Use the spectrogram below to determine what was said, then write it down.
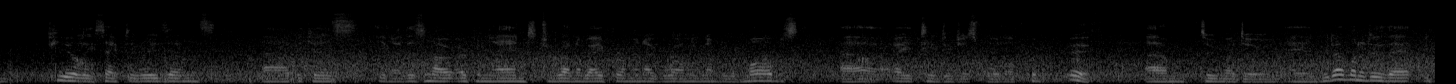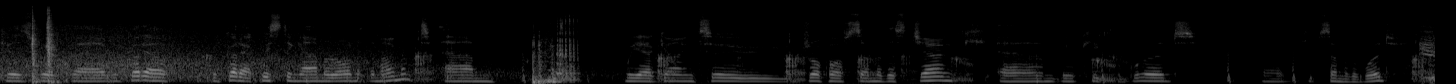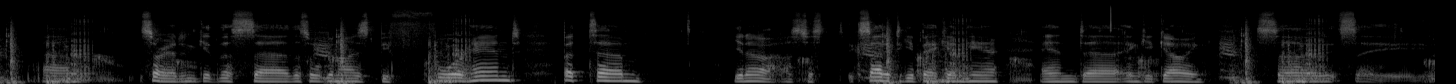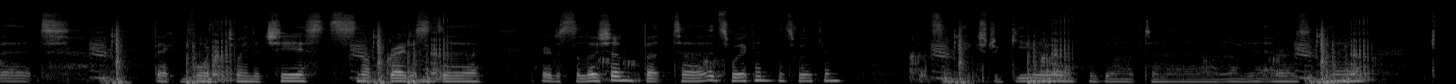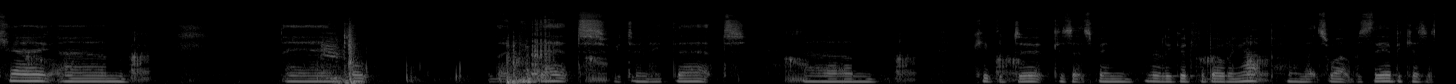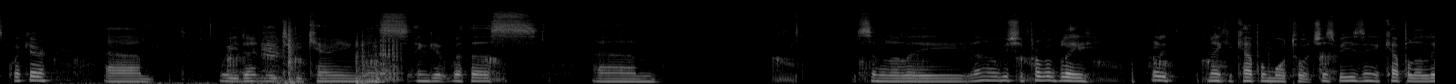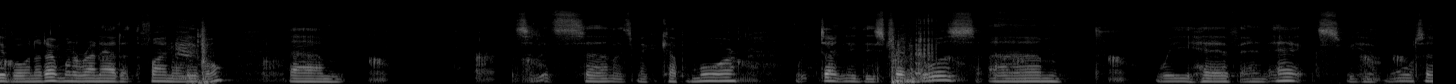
purely safety reasons uh, because you know there's no open land to run away from an overwhelming number of mobs. Uh, I tend to just fall off the earth um, to my doom. And we don't want to do that because we've, uh, we've got our we've got our questing armor on at the moment. Um, we are going to drop off some of this junk. Um, we'll keep the wood. Uh, we'll keep some of the wood. Um, sorry, I didn't get this uh, this organised beforehand, but um, you know, I was just excited to get back in here and uh, and get going. So let's see that back and forth between the chests, not the greatest uh, greatest solution, but uh, it's working, it's working. Got some extra gear, we got, uh, oh yeah, arrows in there. Okay, um, and, oh, need that, we do need that. Um, keep the dirt because that's been really good for building up, and that's why it was there because it's quicker. Um, we don't need to be carrying this ingot with us. Um, similarly, oh, we should probably probably make a couple more torches. We're using a couple of level, and I don't want to run out at the final level. Um, so let's uh, let's make a couple more. We don't need these trapdoors. Um, we have an axe. We have water.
